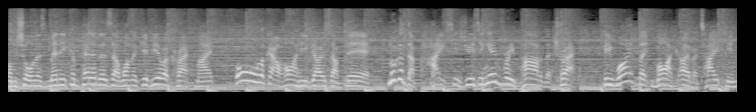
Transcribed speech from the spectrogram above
I'm sure there's many competitors that want to give you a crack, mate. Oh, look how high he goes up there. Look at the pace he's using every part of the track. He won't let Mike overtake him.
